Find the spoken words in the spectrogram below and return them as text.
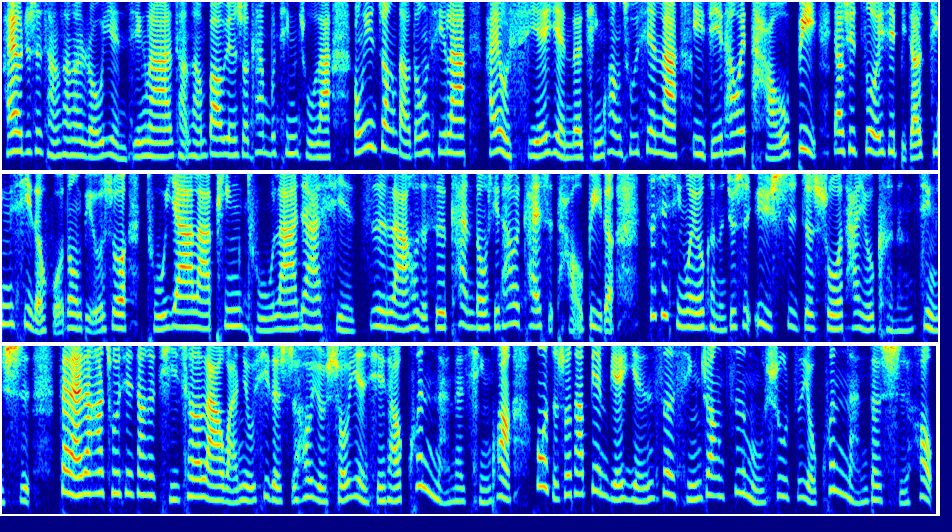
还有就是常常的揉眼。睛啦，常常抱怨说看不清楚啦，容易撞倒东西啦，还有斜眼的情况出现啦，以及他会逃避要去做一些比较精细的活动，比如说涂鸦啦、拼图啦、叫他写字啦，或者是看东西，他会开始逃避的。这些行为有可能就是预示着说他有可能近视。再来，当他出现像是骑车啦、玩游戏的时候有手眼协调困难的情况，或者说他辨别颜色、形状、字母、数字有困难的时候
